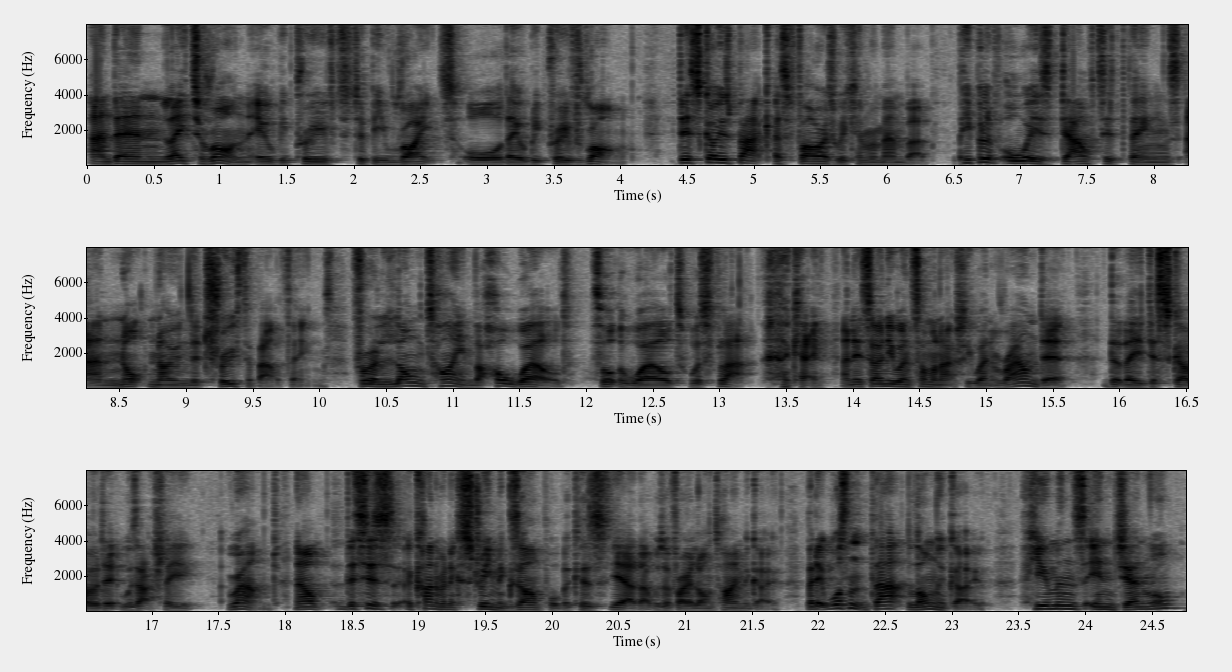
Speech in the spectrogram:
and then later on it would be proved to be right or they would be proved wrong. This goes back as far as we can remember. People have always doubted things and not known the truth about things. For a long time, the whole world thought the world was flat, okay? And it's only when someone actually went around it that they discovered it was actually round. Now, this is a kind of an extreme example because, yeah, that was a very long time ago. But it wasn't that long ago. Humans in general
